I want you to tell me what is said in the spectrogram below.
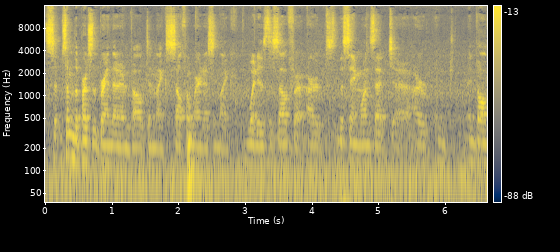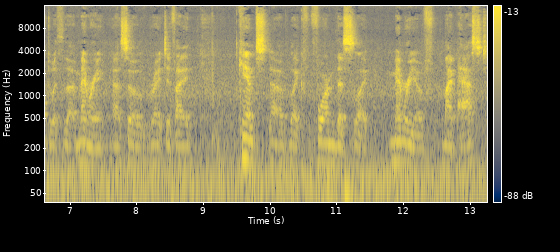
s- some of the parts of the brain that are involved in like self awareness and like what is the self are, are the same ones that uh, are in, involved with uh, memory. Uh, so right, if I can't uh, like form this like memory of my past,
